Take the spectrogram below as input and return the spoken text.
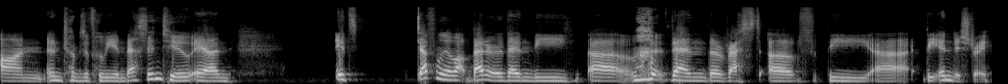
on in terms of who we invest into, and it's definitely a lot better than the uh, than the rest of the uh, the industry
